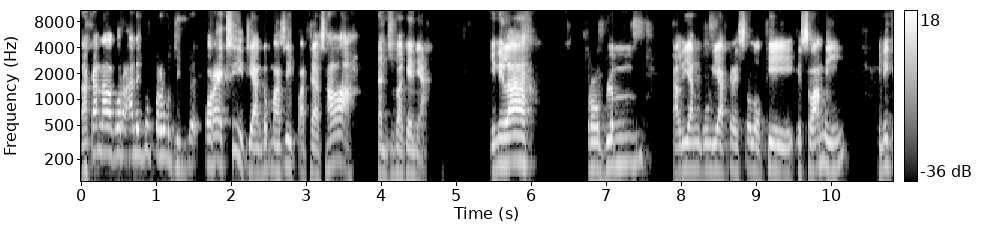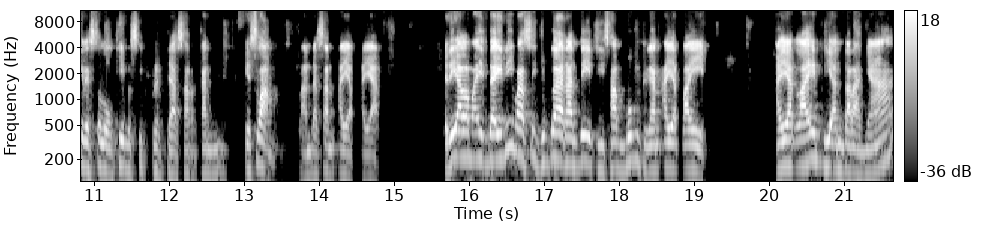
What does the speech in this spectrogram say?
Bahkan Al-Quran itu perlu dikoreksi, dianggap masih pada salah, dan sebagainya. Inilah problem kalian kuliah kristologi islami, ini kristologi mesti berdasarkan Islam, landasan ayat-ayat. Jadi Al-Maidah ini masih juga nanti disambung dengan ayat lain. Ayat lain di antaranya,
